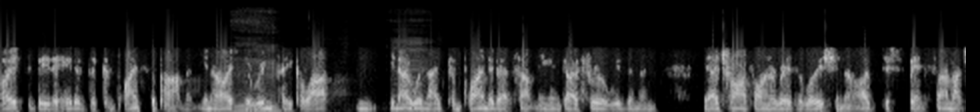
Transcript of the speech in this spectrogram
I used to be the head of the complaints department. You know, I used to ring people up, and, you know, when they complained about something and go through it with them and. You know, try and find a resolution. I just spent so much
